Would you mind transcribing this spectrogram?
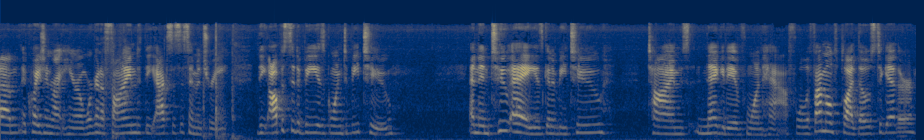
um, equation right here, and we're going to find the axis of symmetry. The opposite of b is going to be 2, and then 2a is going to be 2 times negative 1 half. Well, if I multiply those together,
